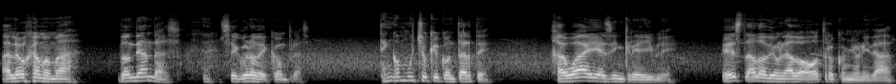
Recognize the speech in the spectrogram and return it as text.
Aloha mamá, ¿dónde andas? Seguro de compras. Tengo mucho que contarte. Hawái es increíble. He estado de un lado a otro con mi unidad.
